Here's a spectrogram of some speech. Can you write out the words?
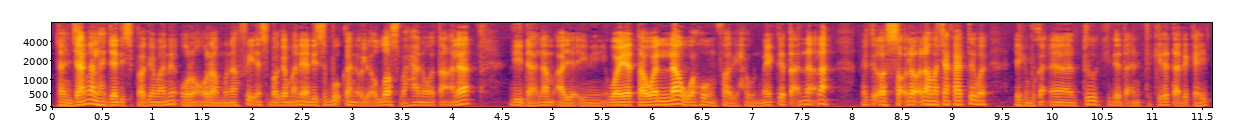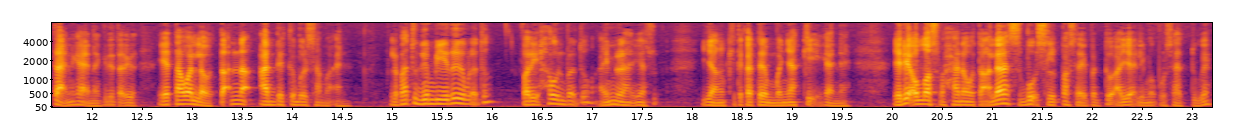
dan janganlah jadi sebagaimana orang-orang munafik yang sebagaimana yang disebutkan oleh Allah Subhanahu Wa Taala di dalam ayat ini wa yatawallaw wa hum farihun mereka tak naklah mereka oh, seolah-olah macam kata eh bukan uh, tu kita tak kita tak ada kaitan kan kita tak ada yatawallaw tak nak ada kebersamaan lepas tu gembira pula tu farihun pula tu. Ah, inilah yang yang kita kata menyakitkan eh. jadi Allah Subhanahu Wa Taala sebut selepas daripada tu ayat 51 eh.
